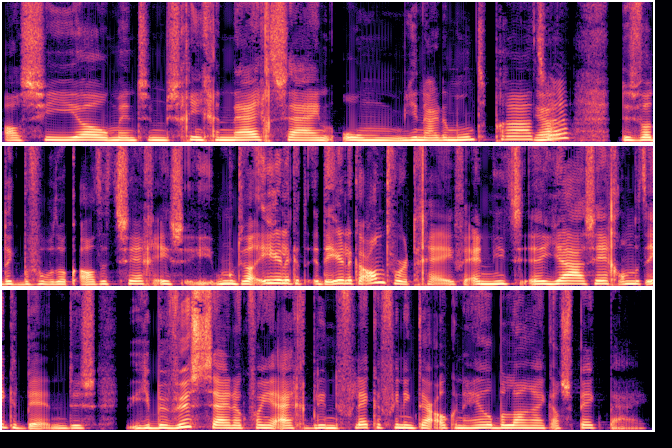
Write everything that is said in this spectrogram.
als CEO mensen misschien geneigd zijn om je naar de mond te praten. Ja. Dus wat ik bijvoorbeeld ook altijd zeg is, je moet wel eerlijk het, eerlijke antwoord geven. En niet uh, ja zeggen omdat ik het ben. Dus je bewustzijn ook van je eigen blinde vlekken vind ik daar ook een heel belangrijk aspect bij.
